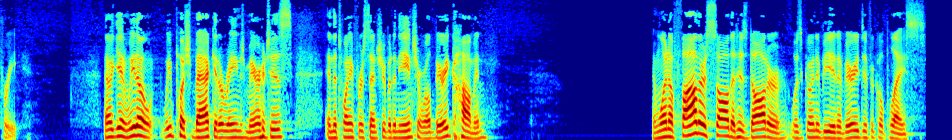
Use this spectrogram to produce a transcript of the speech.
free. Now, again, we don't, we push back at arranged marriages in the 21st century, but in the ancient world, very common. And when a father saw that his daughter was going to be in a very difficult place,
